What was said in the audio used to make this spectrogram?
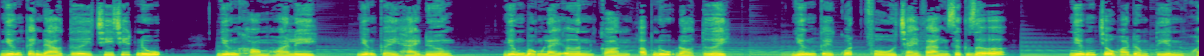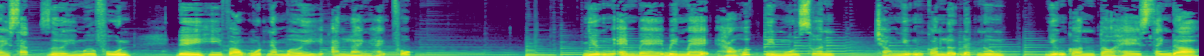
những cành đào tươi chi chít nụ, những khóm hoa ly, những cây hải đường, những bông lai ơn còn ấp nụ đỏ tươi, những cây quất phô trái vàng rực rỡ, những chậu hoa đồng tiền khoe sắc dưới mưa phùn để hy vọng một năm mới an lành hạnh phúc. Những em bé bên mẹ háo hức tìm mùa xuân trong những con lợn đất nung, những con tò he xanh đỏ,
